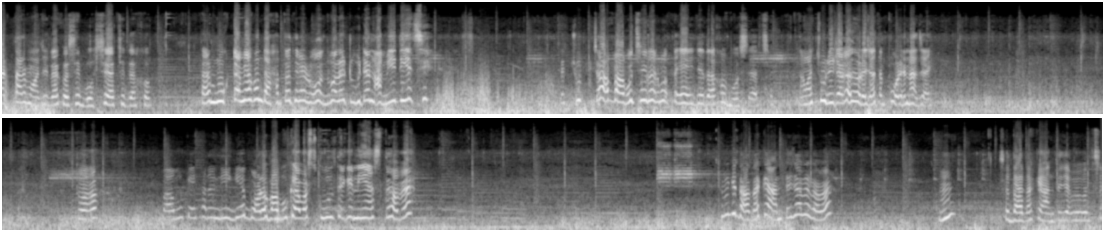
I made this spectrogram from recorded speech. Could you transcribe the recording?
আর তার মজা দেখো সে বসে আছে দেখো। তার মুখটা আমি এখন দেখাতে পারছি না, রোদ বলে টুপিটা নামিয়ে দিয়েছি। চুপচাপ বাবু ছেলের মতো, এই যে দেখো বসে আছে। আমার চুড়িটাকে ধরে যাতে পড়ে না যায়। তো বাবুকে এখানে নিয়ে গিয়ে, বড় বাবুকে আবার স্কুল থেকে নিয়ে আসতে হবে। তুমি কি দাদাকে আনতে যাবে বাবা? হুম? সে দাদাকে আনতে যাবে বলছে।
